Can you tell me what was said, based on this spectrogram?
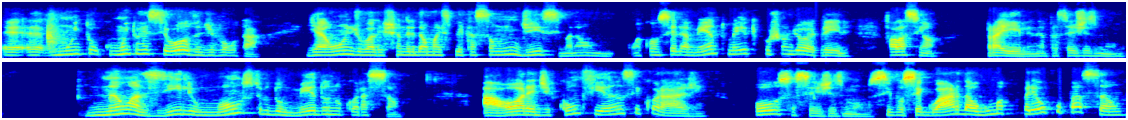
é, é, muito, muito receoso de voltar. E é onde o Alexandre dá uma explicação lindíssima, né, um, um aconselhamento meio que puxão de orelha. Fala assim, ó, para ele, né, para Segismundo: Não asile o monstro do medo no coração. A hora é de confiança e coragem. Ouça, Segismundo, se você guarda alguma preocupação,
